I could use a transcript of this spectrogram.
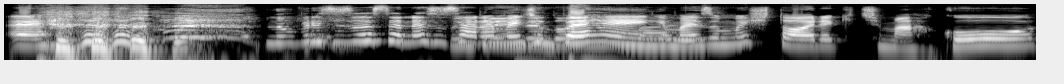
é. não precisa ser necessariamente um perrengue, mas uma história que te marcou,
